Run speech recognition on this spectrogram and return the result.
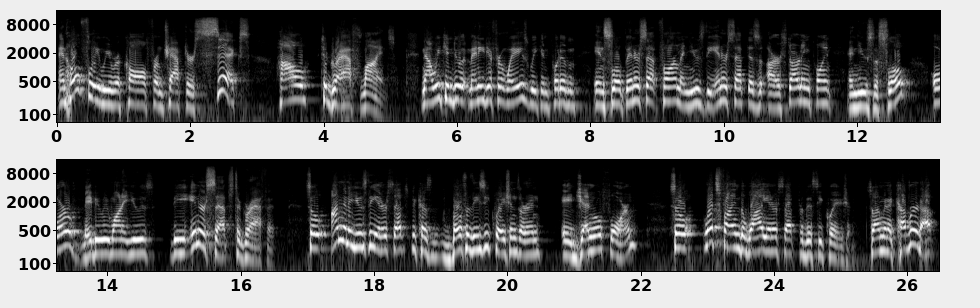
And hopefully we recall from chapter 6 how to graph lines. Now, we can do it many different ways. We can put them in slope-intercept form and use the intercept as our starting point and use the slope. Or maybe we want to use the intercepts to graph it. So I'm going to use the intercepts because both of these equations are in a general form. So let's find the y-intercept for this equation. So I'm going to cover it up.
